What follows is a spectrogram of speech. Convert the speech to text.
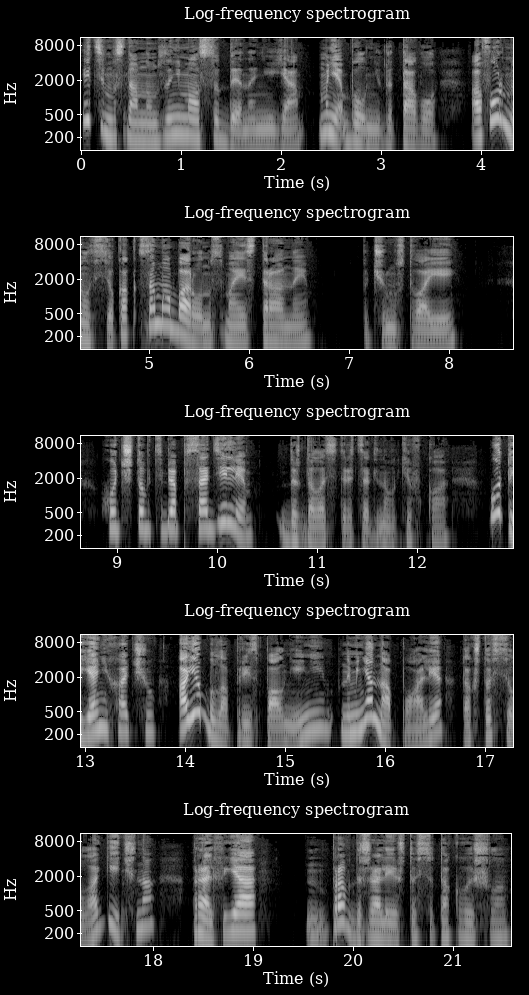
Этим в основном занимался Дэн, а не я. Мне было не до того. Оформил все как самооборону с моей стороны. Почему с твоей? Хочешь, чтобы тебя посадили? Дождалась отрицательного кивка. Вот и я не хочу. А я была при исполнении. На меня напали, так что все логично. Ральф, я Правда жалею, что все так вышло.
